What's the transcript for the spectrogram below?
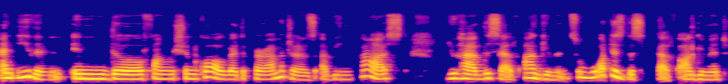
And even in the function call where the parameters are being passed, you have the self argument. So, what is the self argument?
